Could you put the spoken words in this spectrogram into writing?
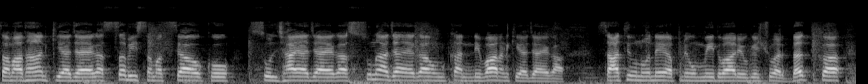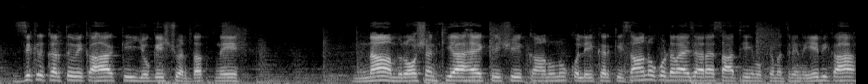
समाधान किया जाएगा। सभी समस्याओं को सुलझाया जाएगा, सुना जाएगा, उनका निवारण किया जाएगा। साथ ही उन्होंने अपने उम्मीदवार योगेश्वर दत्त का ज़िक्र करते हुए कहा कि योगेश्वर दत्त ने नाम रोशन किया है। कृषि कानूनों को लेकर किसानों को डराया जा रहा है। साथ ही मुख्यमंत्री ने यह भी कहा।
